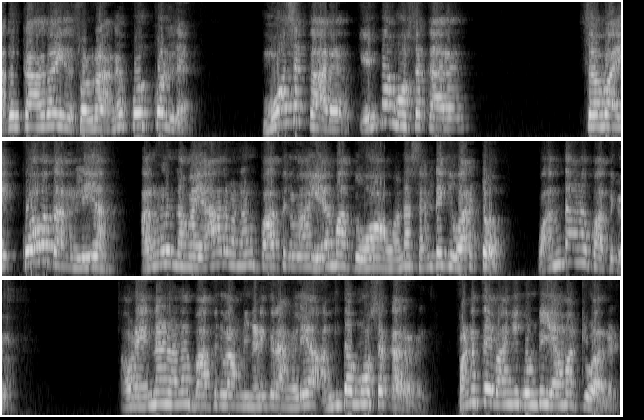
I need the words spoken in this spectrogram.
அதற்காக தான் இதை சொல்றாங்க பொற்கொள்ள மோசக்காரர். என்ன மோசக்காரர்? செவ்வாய் கோபக்காரன் இல்லையா? அதனால நம்ம யார வேணாலும் பாத்துக்கலாம் ஏமாத்துவோம். அவன் வேணா சண்டைக்கு வரட்டும். வந்தானா பாத்துக்கலாம் அவனை என்ன வேணா பாத்துக்கலாம் அப்படின்னு நினைக்கிறாங்க இல்லையா? அந்த மோசக்காரர்கள். பணத்தை வாங்கி கொண்டு ஏமாற்றுவார்கள்.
